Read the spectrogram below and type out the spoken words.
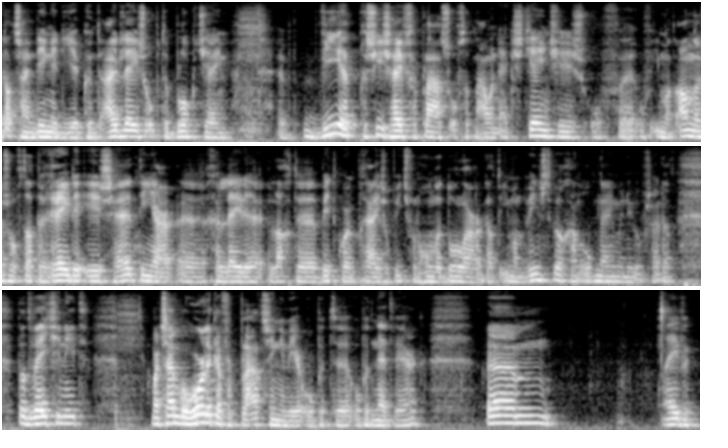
Dat zijn dingen die je kunt uitlezen op de blockchain. Uh, wie het precies heeft verplaatst, of dat nou een exchange is of, uh, of iemand anders, of dat de reden is. He, tien jaar geleden lag de bitcoinprijs op iets van 100 dollar, dat iemand winst wil gaan opnemen nu of zo. Dat, dat weet je niet. Maar het zijn behoorlijke verplaatsingen weer op het, op het netwerk. Um, even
